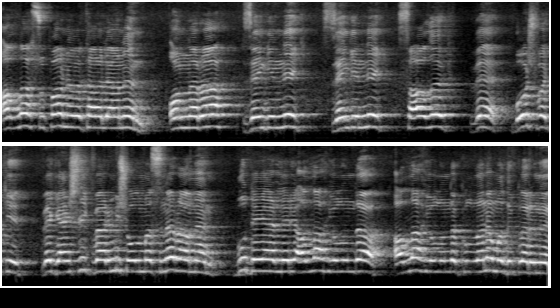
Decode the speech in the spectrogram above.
Allah Subhanahu ve Teala'nın onlara zenginlik, zenginlik, sağlık ve boş vakit ve gençlik vermiş olmasına rağmen bu değerleri Allah yolunda Allah yolunda kullanamadıklarını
